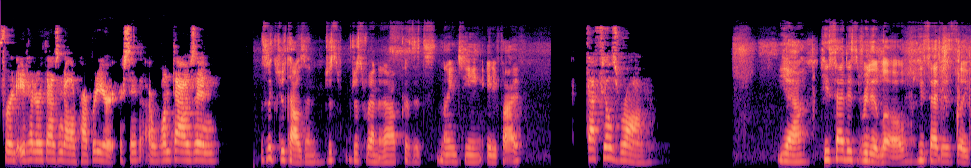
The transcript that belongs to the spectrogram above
for an eight hundred thousand dollar property are, say that are one thousand. It's like two thousand. Just just rent it out because it's nineteen eighty five. That feels wrong. Yeah, he said it's really low. He said it's like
